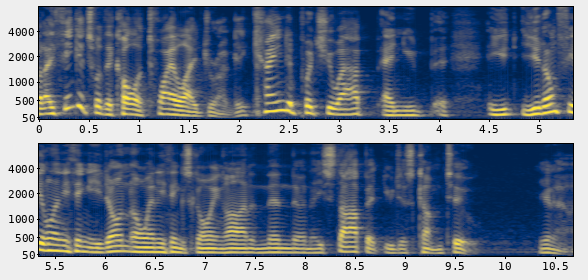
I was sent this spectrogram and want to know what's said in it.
but I think it's what they call a twilight drug. It kind of puts you out, and you you you don't feel anything, you don't know anything's going on, and then when they stop it, you just come to, you know.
